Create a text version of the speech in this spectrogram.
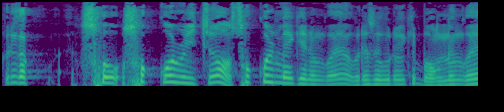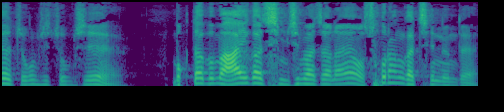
그러니까 소, 소골 있죠? 소골 먹이는 거예요. 그래서 그렇게 먹는 거예요. 조금씩 조금씩. 먹다 보면 아이가 심심하잖아요. 소랑 같이 있는데.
